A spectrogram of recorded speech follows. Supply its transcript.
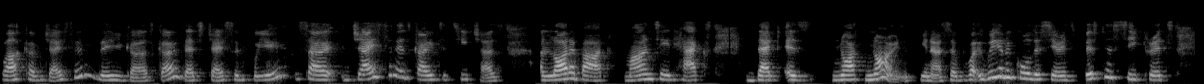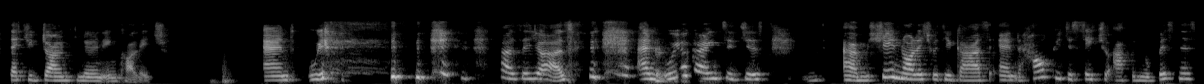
Welcome, Jason. There you guys go. That's Jason for you. So, Jason is going to teach us a lot about mindset hacks that is not known. You know, so we're going to call this series Business Secrets That You Don't Learn in College. And we. How's it yours? and we are going to just um, share knowledge with you guys and help you to set you up in your business,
